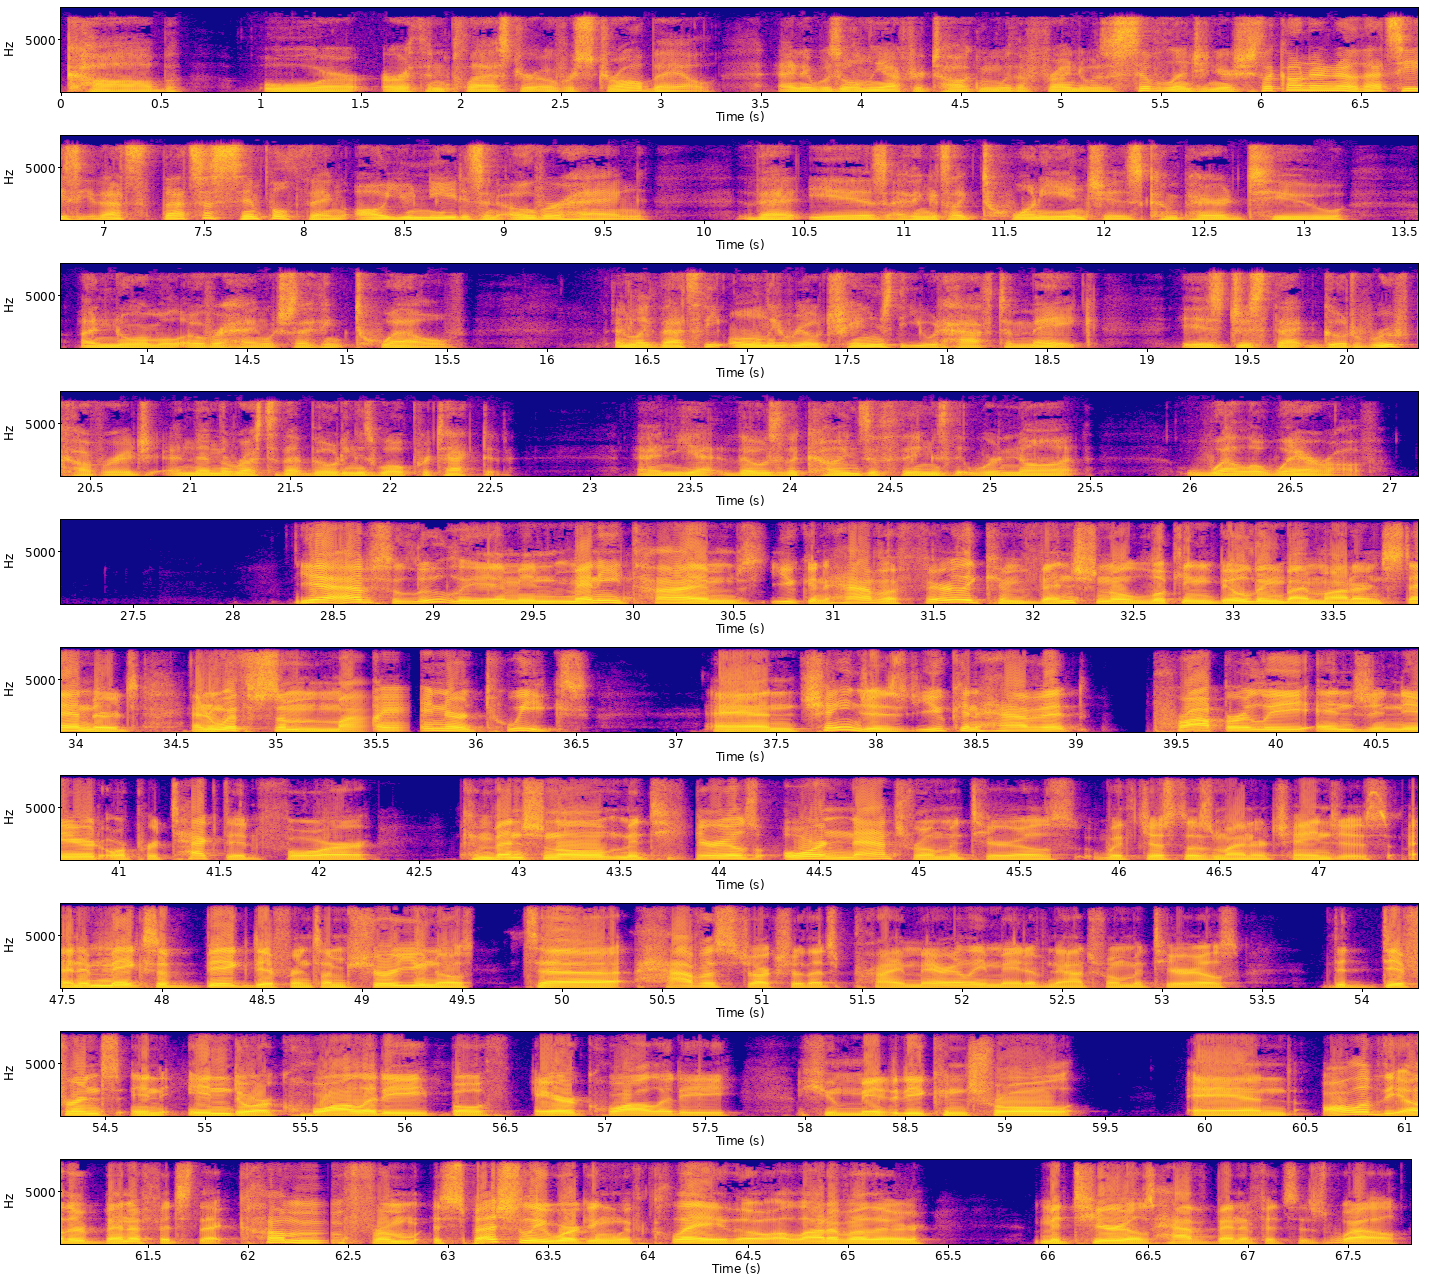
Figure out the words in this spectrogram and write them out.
cob or earth and plaster over straw bale. And it was only after talking with a friend who was a civil engineer, she's like, "Oh no, no, that's easy. That's that's a simple thing. All you need is an overhang that is, I think it's like 20 inches compared to a normal overhang, which is I think 12. And like that's the only real change that you would have to make is just that good roof coverage, and then the rest of that building is well protected. And yet, those are the kinds of things that we're not well aware of. Yeah, absolutely. I mean, many times you can have a fairly conventional looking building by modern standards, and with some minor tweaks and changes, you can have it properly engineered or protected for conventional materials or natural materials with just those minor changes. And it makes a big difference, I'm sure you know, to have a structure that's primarily made of natural materials. The difference in indoor quality, both air quality, humidity control, and all of the other benefits that come from, especially working with clay, though a lot of other materials have benefits as well.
